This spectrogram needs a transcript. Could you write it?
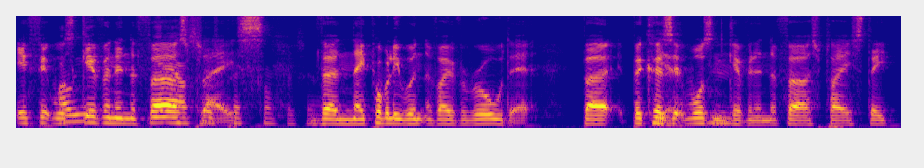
if it was Oh, yeah. given in the first saw his press place, then they probably wouldn't have overruled it. But because Yeah. it wasn't given in the first place, they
